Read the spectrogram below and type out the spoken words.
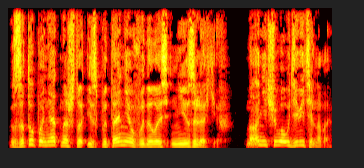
Зато понятно, что испытание выдалось не из легких. Но ничего удивительного.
